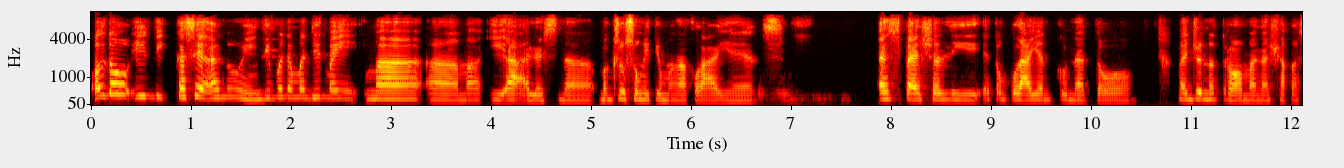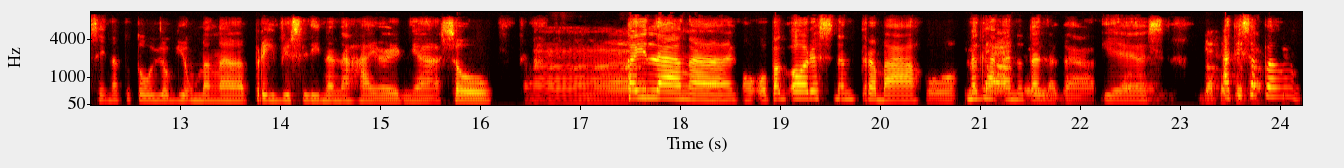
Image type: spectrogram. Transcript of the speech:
Although, hindi, kasi ano eh, hindi mo naman din may ma, ah, maiaalis na magsusungit yung mga clients. Especially, itong client ko na to, medyo na-trauma na siya kasi natutulog yung mga previously na na-hire niya. So, Ah, kailangan, oo, pag oras ng trabaho, nag-aano Trabaho. talaga. Yes. dapat At isa pang,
